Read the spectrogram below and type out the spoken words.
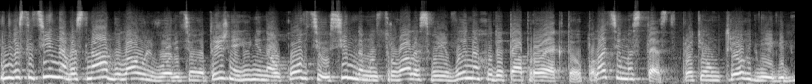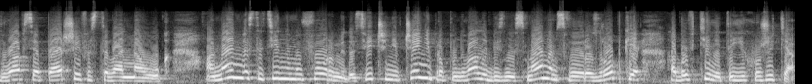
Інвестиційна весна була у Львові. Цього тижня юні науковці усім демонстрували свої винаходи та проекти. У Палаці мистецтв протягом трьох днів відбувався перший фестиваль наук. А на інвестиційному форумі досвідчені вчені пропонували бізнесменам свої розробки, аби втілити їх у життя.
